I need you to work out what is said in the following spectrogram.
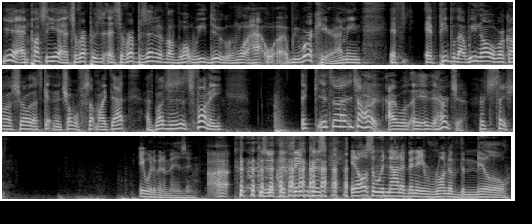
Yeah, and plus, yeah, it's a repre- it's a representative of what we do and what how uh, we work here. I mean, if if people that we know work on a show that's getting in trouble for something like that, as much as it's funny, it, it's a it's a hurt. I will. It, it hurts you. Hurts your station. It would have been amazing. Uh, because the thing, because it also would not have been a run of the mill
